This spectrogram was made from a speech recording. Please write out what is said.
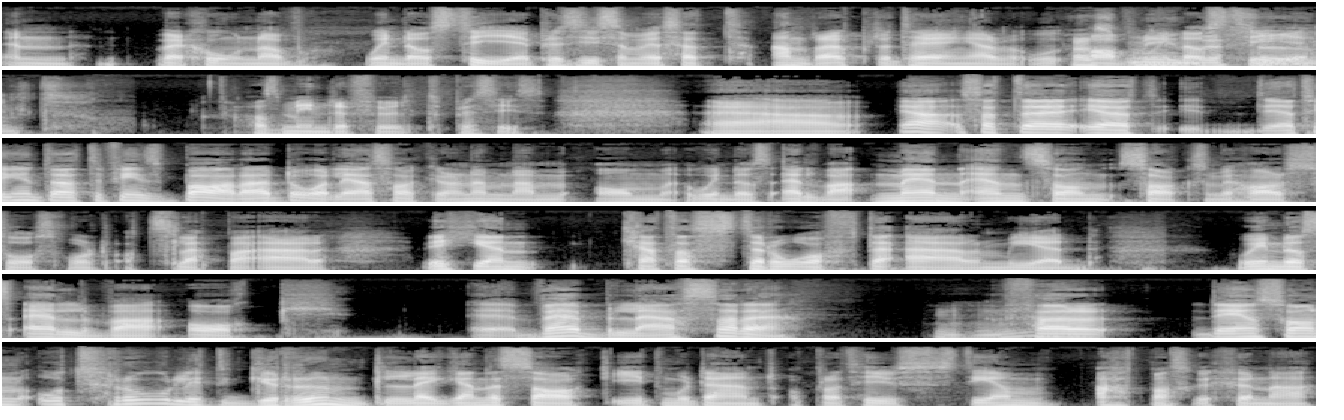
en version av Windows 10, precis som vi har sett andra uppdateringar Fast av Windows 10. fult. Fast mindre fult, precis. Eh, ja, så att, eh, jag, jag tycker inte att det finns bara dåliga saker att nämna om Windows 11, men en sån sak som vi har så svårt att släppa är vilken katastrof det är med Windows 11 och eh, webbläsare. Mhm. För det är en sån otroligt grundläggande sak i ett modernt operativsystem att man ska kunna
